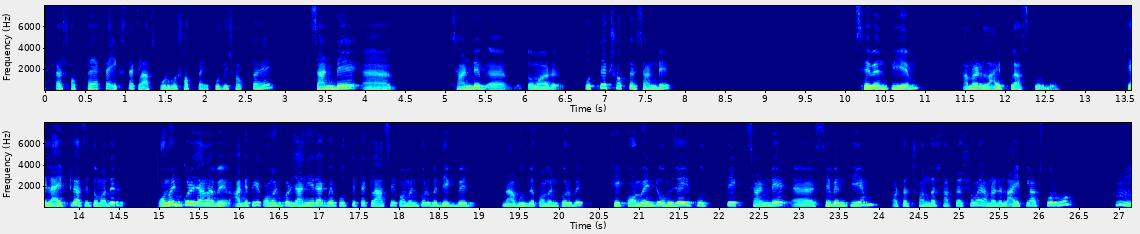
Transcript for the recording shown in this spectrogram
একটা সপ্তাহে একটা এক্সট্রা ক্লাস করব সপ্তাহে, প্রতি সপ্তাহে সানডে সানডে তোমার প্রত্যেক সপ্তাহের সানডে সেভেন পিএম আমরা লাইভ ক্লাস করব। সেই লাইভ ক্লাসে তোমাদের কমেন্ট করে জানাবে, আগে থেকে কমেন্ট করে জানিয়ে রাখবে, প্রত্যেকটা ক্লাসে কমেন্ট করবে, দেখবে, না বুঝলে কমেন্ট করবে। সেই কমেন্ট অনুযায়ী প্রত্যেক সানডে সেভেন পিএম অর্থাৎ সন্ধ্যা সাতটার সময় আমরা একটা লাইভ ক্লাস করব। হুম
